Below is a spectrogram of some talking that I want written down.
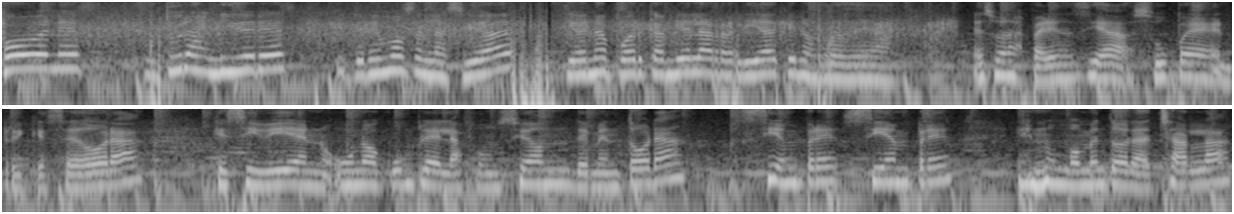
jóvenes, futuras líderes que tenemos en la ciudad que van a poder cambiar la realidad que nos rodea. Es una experiencia súper enriquecedora que si bien uno cumple la función de mentora, siempre, siempre en un momento de la charla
